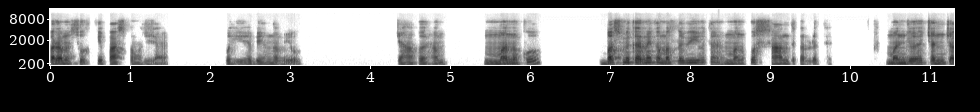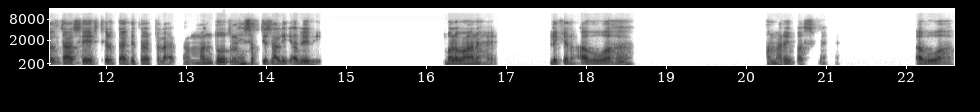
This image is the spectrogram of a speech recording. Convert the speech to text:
परम सुख के पास पहुँच जाए? वही है विहंगम योग। जहाँ पर हम मन को बस में करने का मतलब ये होता है, मन को शांत कर लेते हैं। मन जो है चंचलता से स्थिरता की तरफ़ चला जाता है। मन तो उतना ही शक्तिशाली है, अभी भी। बलवान है, लेकिन अब वह हमारे बस में है। अब वह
